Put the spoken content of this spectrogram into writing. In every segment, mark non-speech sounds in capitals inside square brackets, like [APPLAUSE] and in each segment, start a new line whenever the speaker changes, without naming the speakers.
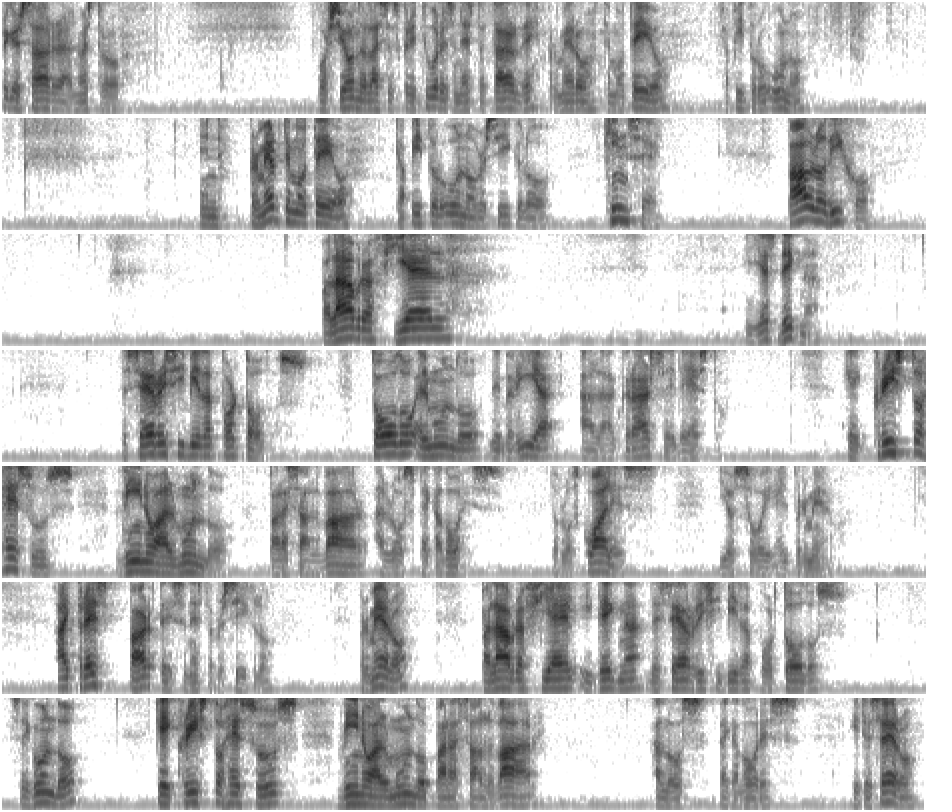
regresar a nuestra porción de las Escrituras en esta tarde, primero Timoteo, capítulo 1. En 1 Timoteo, capítulo 1, versículo 15, Pablo dijo, palabra fiel y es digna de ser recibida por todos. Todo el mundo debería alegrarse de esto, que Cristo Jesús vino al mundo para salvar a los pecadores, de los cuales yo soy el primero. Hay tres partes en este versículo. Primero, palabra fiel y digna de ser recibida por todos. Segundo, que Cristo Jesús vino al mundo para salvar a los pecadores. Y tercero,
